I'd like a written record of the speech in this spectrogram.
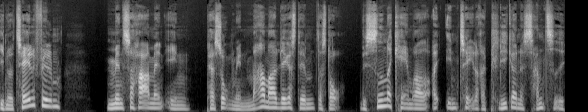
i noget talefilm, men så har man en person med en meget, meget lækker stemme, der står ved siden af kameraet og indtaler replikkerne samtidig.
